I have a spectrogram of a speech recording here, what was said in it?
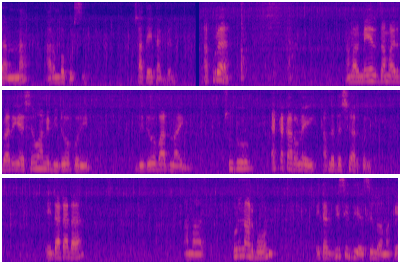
রান্না আরম্ভ করছি। সাথেই থাকবেন। আপুরা, আমার মেয়ের জামাইয়ের বাড়ি এসেও আমি ভিডিও করি। ভিডিও বাদ নাই, শুধু একটা কারণেই আপনাদের শেয়ার করি। এই ডাটাটা আমার খুলনার বোন, এটার বিসি দিয়েছিল আমাকে।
